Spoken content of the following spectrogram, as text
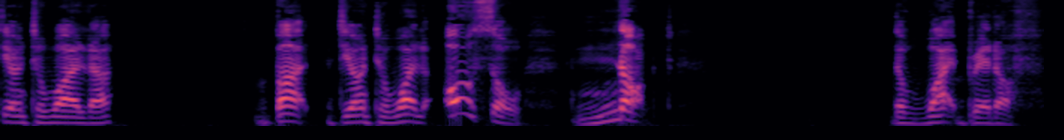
Deontay Wilder. But Deontay Wilder also knocked the white bread off.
